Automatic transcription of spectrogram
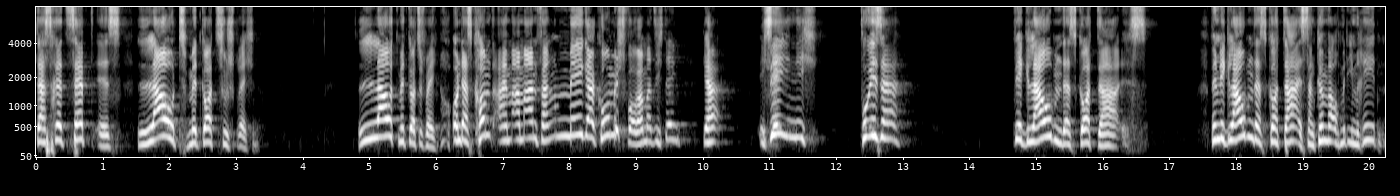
Das Rezept ist, laut mit Gott zu sprechen. Laut mit Gott zu sprechen. Und das kommt einem am Anfang mega komisch vor, weil man sich denkt, ja, ich sehe ihn nicht. Wo ist er? Wir glauben, dass Gott da ist. Wenn wir glauben, dass Gott da ist, dann können wir auch mit ihm reden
